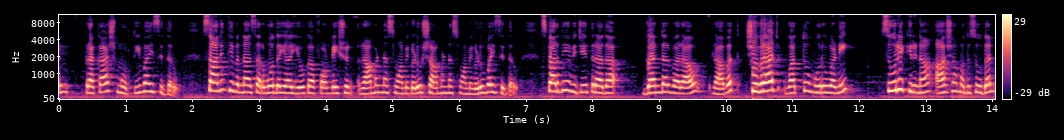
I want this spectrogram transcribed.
ಎಂ. ಪ್ರಕಾಶ್ ಮೂರ್ತಿ ವಹಿಸಿದ್ದರು. ಸಾನ್ನಿಧ್ಯವನ್ನ ಸರ್ವೋದಯ ಯೋಗ ಫೌಂಡೇಶನ್ ರಾಮಣ್ಣ ಸ್ವಾಮಿಗಳು, ಶಾಮಣ್ಣ ಸ್ವಾಮಿಗಳು ವಹಿಸಿದ್ದರು. ಸ್ಪರ್ಧೆಯ ವಿಜೇತರಾದ ಗಂಧರ್ವರಾವ್ ರಾವತ್, ಶಿವರಾಜ್ ವತ್ತು ಮುರುವಣಿ, ಸೂರ್ಯಕಿರಣ, ಆಶಾ ಮಧುಸೂದನ್,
